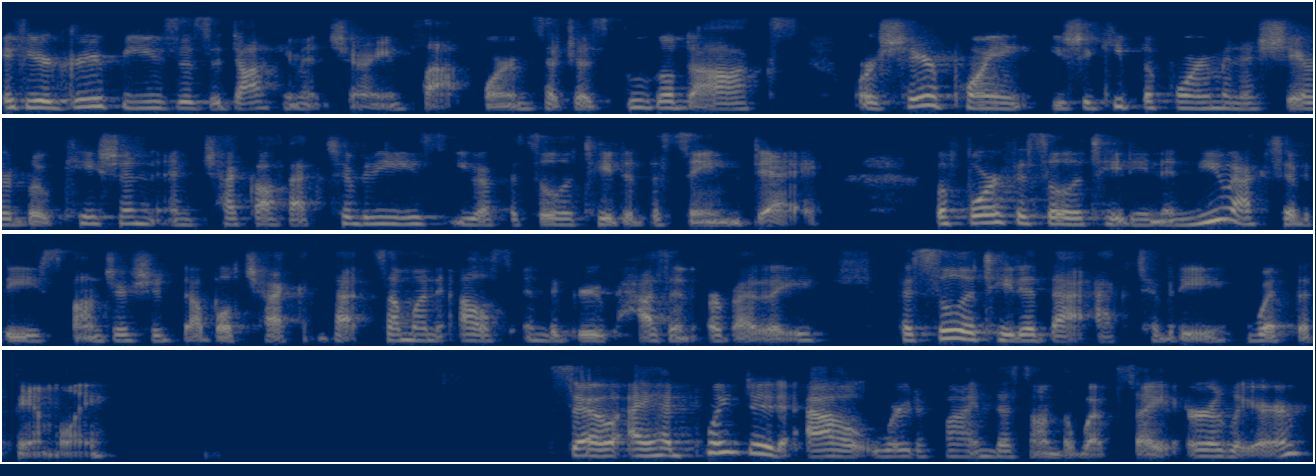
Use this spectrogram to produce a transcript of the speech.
If your group uses a document sharing platform such as Google Docs or SharePoint, you should keep the form in a shared location and check off activities you have facilitated the same day. Before facilitating a new activity, sponsors should double check that someone else in the group hasn't already facilitated that activity with the family. So I had pointed out where to find this on the website earlier,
